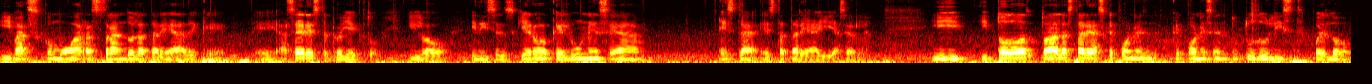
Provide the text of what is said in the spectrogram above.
Y vas como arrastrando la tarea de que eh, hacer este proyecto y lo y dices quiero que el lunes sea esta, esta tarea y hacerla y, y todas las tareas que pones, que pones en tu to-do list pues lo,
